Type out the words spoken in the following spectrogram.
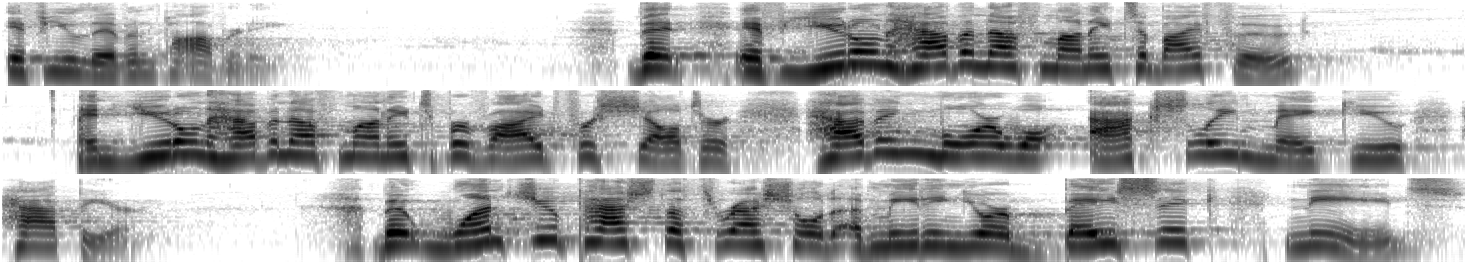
if you live in poverty. That if you don't have enough money to buy food, and you don't have enough money to provide for shelter, having more will actually make you happier. But once you pass the threshold of meeting your basic needs,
